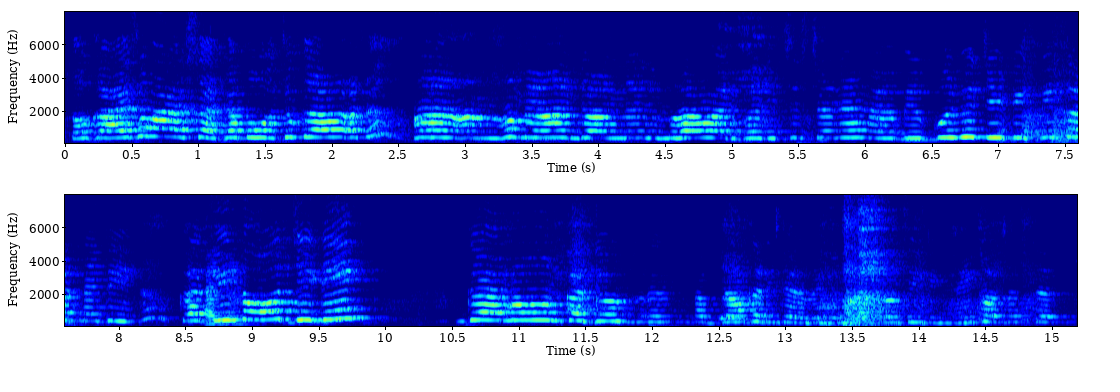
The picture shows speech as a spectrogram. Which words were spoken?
तो गाइस हमारा सेटअप हो चुका है और हाँ, हमें हमारी बड़ी सिस्टर ने हमें बिल्कुल भी चीटिंग नहीं करने दी। अरे। नो चीटिंग कैमरा ऑन कर दो। अब क्या करें कैमरे के साथ तो चीटिंग नहीं कर सकते।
